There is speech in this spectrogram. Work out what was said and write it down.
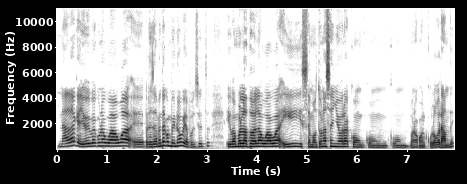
Nada, que yo iba con una guagua, eh, precisamente con mi novia, por cierto, íbamos las dos en la guagua y se monta una señora con, con, con bueno, con el culo grande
